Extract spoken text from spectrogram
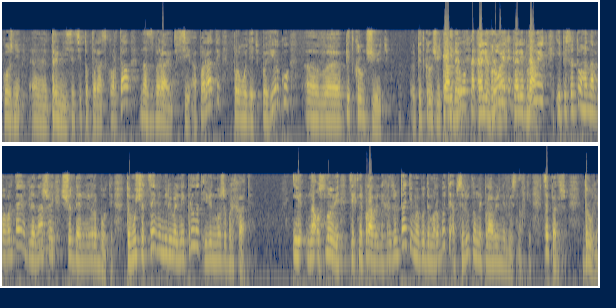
кожні е, три місяці, тобто раз в квартал, нас збирають всі апарати, проводять повірку, е, в- підкручують. Підкручують там, де калібрують, калібрують, і після того нам повертають для нашої щоденної роботи. Тому що це вимірювальний прилад, і він може брехати. І на основі цих неправильних результатів ми будемо робити абсолютно неправильні висновки. Це перше. Друге,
